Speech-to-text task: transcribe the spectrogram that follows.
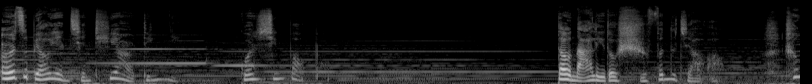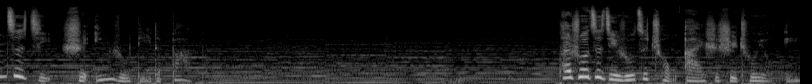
儿子表演前贴耳叮咛，关心爆破，到哪里都十分的骄傲，称自己是殷如迪的爸爸。他说自己如此宠爱是事出有因。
